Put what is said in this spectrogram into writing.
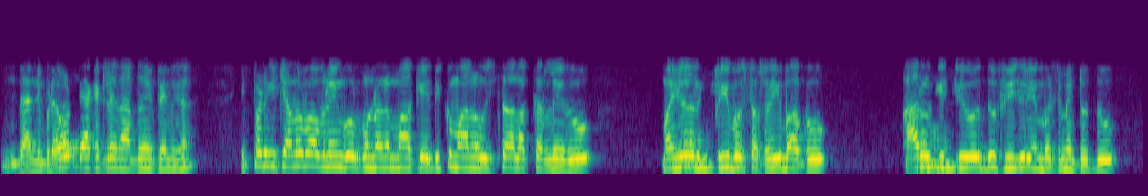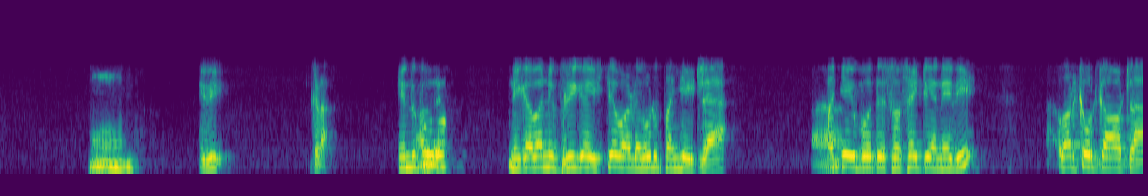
దాన్ని ఇప్పుడు ఎవరు తేకట్లేదు అర్థమైపోయిందిగా? ఇప్పటికీ చంద్రబాబు ఏం కోరుకుంటారు మాకు దిక్కుమాల ఉచితాలు అక్కర్లేదు. మహిళలకు ఫ్రీ బస్ అసలు ఇబాకు ఆరోగ్యశ్రీ వద్దు ఫీజు రియంబర్స్మెంట్ వద్దు. ఇది ఇక్కడ. ఎందుకు. నీకు అవన్నీ ఫ్రీగా ఇస్తే వాడు ఎవడు పని చేయట్లా. పని చేయకపోతే సొసైటీ అనేది వర్కౌట్ కావట్లా.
